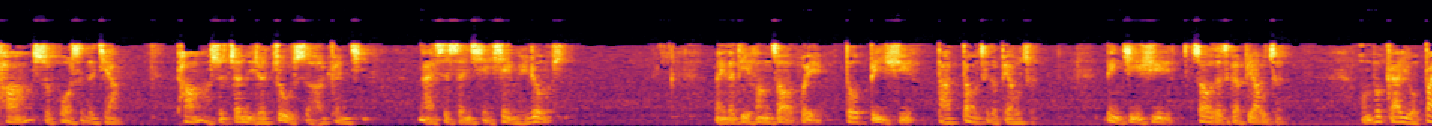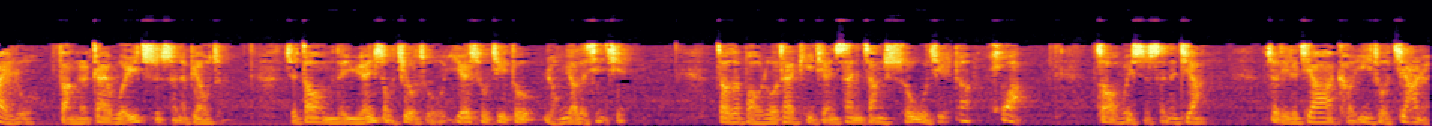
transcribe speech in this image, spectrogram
它是活神的家，它是真理的注释和根基，乃是神显现于肉体。每个地方教会都必须达到这个标准，并继续照着这个标准。我们不该有败落，反而该维持神的标准，直到我们的元首救主耶稣基督荣耀的显现。照着保罗在提前三章十五节的话，召会是神的家。这里的家可译作家人，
